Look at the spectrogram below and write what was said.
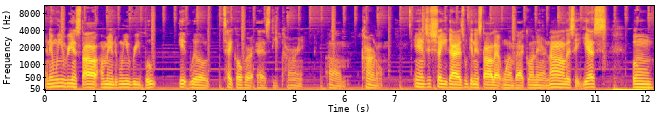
and then when you reinstall i mean when you reboot it will take over as the current um, kernel. And just show you guys we can install that one back on there now let's hit yes boom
